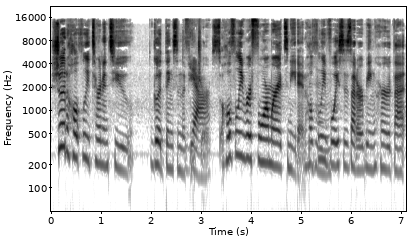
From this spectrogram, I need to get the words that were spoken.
should hopefully turn into good things in the future. Yeah. so hopefully reform where it's needed. Hopefully mm-hmm. voices that are being heard that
